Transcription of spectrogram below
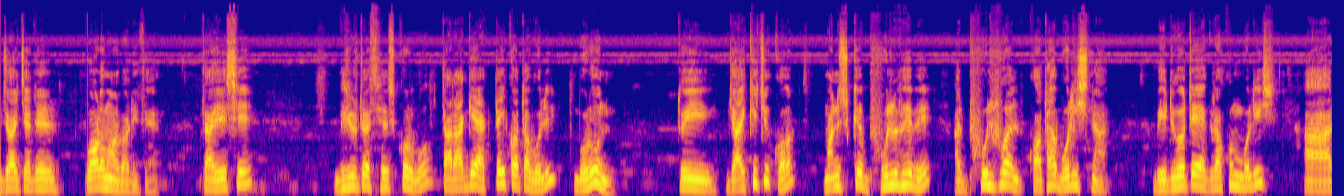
জয়চাঁদের বড়মার বাড়িতে। তাই এসে ভিডিওটা শেষ করব। তার আগে একটাই কথা বলি, বরুণ, তুই যাই কিছু কর, মানুষকে ভুল ভেবে আর ভুল ভালো কথা বলিস না। ভিডিওতে একরকম বলিস আর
